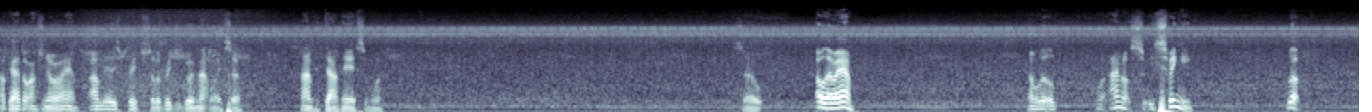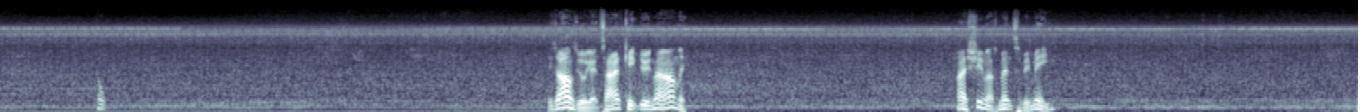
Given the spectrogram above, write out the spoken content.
Okay, I don't actually know where I am. I'm near this bridge, so the bridge is going that way, so I'm down here somewhere. So, oh, there I am. I'm a little. Well, I'm not. He's swinging. Look. Oh. His arms going to get tired. Keep doing that, aren't they? I assume that's meant to be me.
